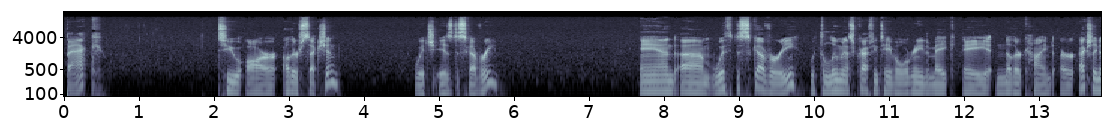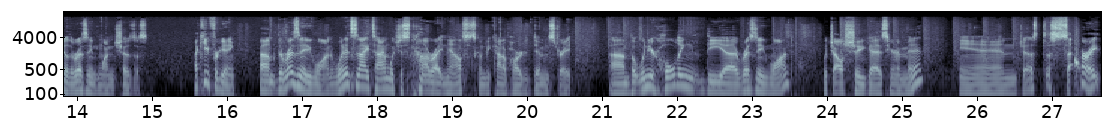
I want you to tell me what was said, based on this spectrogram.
back to our other section, which is Discovery. And um, with Discovery, with the Luminous crafting table, we're going to need to make a, another kind, or actually no, the resonating wand shows us. I keep forgetting. Um, the resonating wand, when it's nighttime, which is not right now, so it's going to be kind of hard to demonstrate. Um, but when you're holding the uh, resonating wand, which I'll show you guys here in a minute, in just a sec. Alright,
